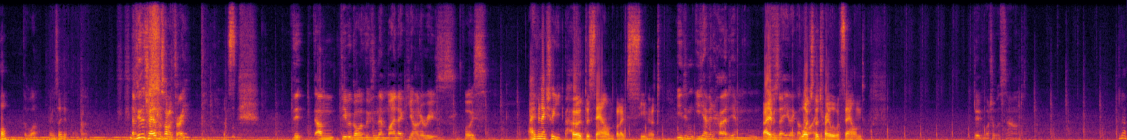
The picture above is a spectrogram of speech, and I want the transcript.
Huh? The what? I didn't say it. Have you seen the trailer for Sonic Three? That's, The um people going losing their mind at Keanu Reeves' voice. I haven't actually heard the sound, but I've seen it. You didn't. You haven't heard him. I haven't say like a watched the trailer with sound. Dude, watch it with sound. No.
